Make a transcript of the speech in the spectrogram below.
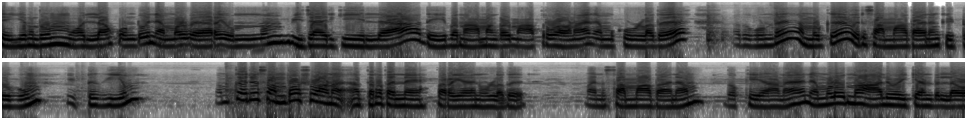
ചെയ്യുന്നതും എല്ലാം കൊണ്ടും നമ്മൾ വേറെ ഒന്നും വിചാരിക്കുകയില്ല. ദൈവനാമങ്ങൾ മാത്രമാണ് നമുക്കുള്ളത് അതുകൊണ്ട് നമ്മൾക്ക് ഒരു സമാധാനം കിട്ടുകയും കിട്ടുകയും നമുക്കൊരു സന്തോഷമാണ് അത്ര തന്നെ പറയാനുള്ളത്. മനസ്സമാധാനം ഇതൊക്കെയാണ്. നമ്മളൊന്നും ആലോചിക്കണ്ടല്ലോ.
